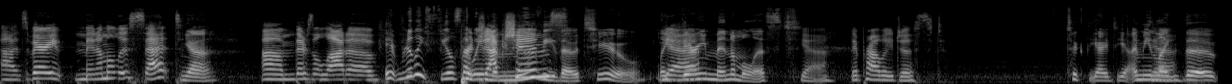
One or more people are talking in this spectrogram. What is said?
Uh, it's a very minimalist set. Yeah. Um, there's a lot of It really feels that way in the movie, though, too. Like Yeah. very minimalist. yeah. They probably just Took the idea. I mean, Yeah. like the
